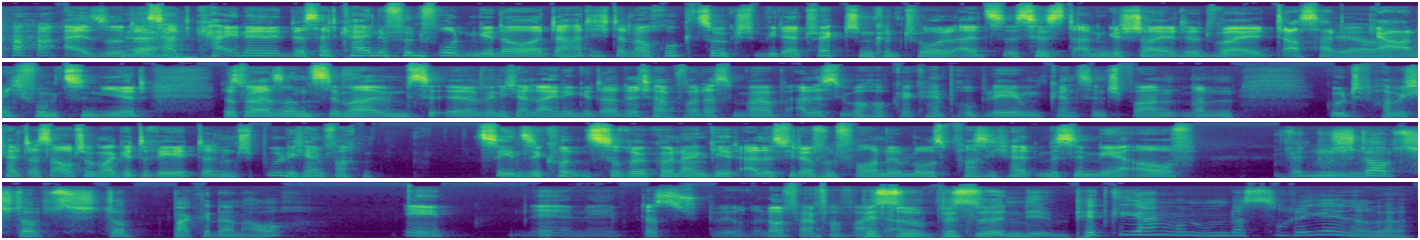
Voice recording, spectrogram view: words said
also das Ja. hat keine, das hat keine fünf Runden gedauert. Da hatte ich dann auch ruckzuck wieder Traction Control als Assist angeschaltet, weil das hat Ja. gar nicht funktioniert. Das war sonst immer, im, äh, wenn ich alleine gedaddelt habe, war das immer alles überhaupt gar kein Problem, ganz entspannt. Man, gut, habe ich halt das Auto mal gedreht, dann spule ich einfach zehn Sekunden zurück und dann geht alles wieder von vorne los, passe ich halt ein bisschen mehr auf. Wenn du stoppst, stoppst, stoppt Backe dann auch? Nee, nee, nee, das läuft einfach weiter. Bist du, bist du in den Pit gegangen, um, um das zu regeln? Oder?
